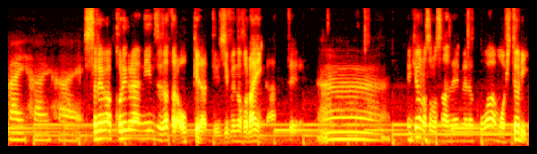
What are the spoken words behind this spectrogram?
はいはいはい。それはこれぐらいの人数だったら OK だっていう自分のこうラインがあって、うん。で今日のその3年目の子はもう一人、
